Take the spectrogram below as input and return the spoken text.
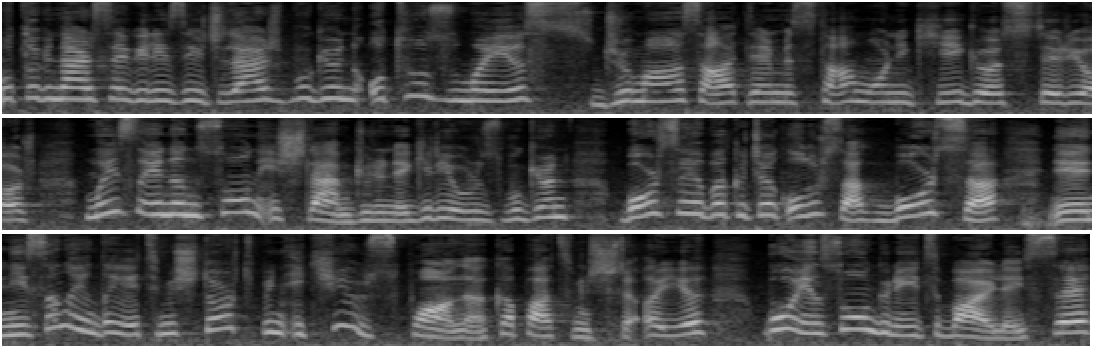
Mutlu günler sevgili izleyiciler. Bugün 30 Mayıs Cuma saatlerimiz tam 12'yi gösteriyor. Mayıs ayının son işlem gününe giriyoruz bugün. Borsaya bakacak olursak borsa e, Nisan ayında 74.200 puanı kapatmıştı ayı. Bu ayın son günü itibariyle ise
